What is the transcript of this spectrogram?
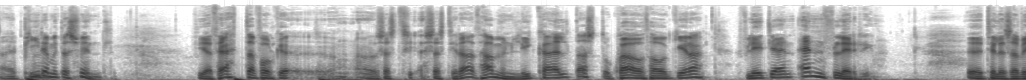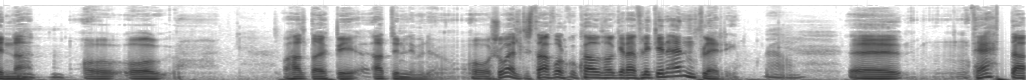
Það er píramítasvindl því að þetta fólk uh, sest, sest hér að það mun líka eldast og hvað þá að gera? Flytja en enn fleiri uh, til þess að vinna mm -hmm. og, og, og halda upp í atvinnlífinu og svo eldist það fólk og hvað þá geraði flytja inn enn fleiri. Uh, þetta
